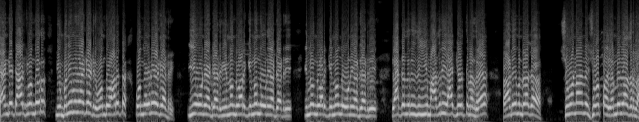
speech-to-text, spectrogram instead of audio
ಕ್ಯಾಂಡಿಡೇಟ್ ಆರ್ಚ್ ಬಂದವರು, ನೀವು ಮನೆ ಮನೆ ಅಡ್ಡಾಡ್ರಿ. ಒಂದು ವಾರಕ್ಕೆ ಒಂದು ಓಣಿ ಅಡ್ಡಾಡ್ರಿ. ಈ ಓಣಿ ಅಡ್ಡಾಡ್ರಿ, ಇನ್ನೊಂದು ವಾರಕ್ಕೆ ಇನ್ನೊಂದು ಓಣಿ ಅಡ್ಡಾಡ್ರಿ, ಇನ್ನೊಂದು ವಾರಕ್ಕೆ ಇನ್ನೊಂದು ಓಣಿ ಅಡ್ಡಾಡ್ರಿ. ಯಾಕಂದ್ರೆ ಇದು ಈ ಮಾದರಿ ಯಾಕೆ ಹೇಳ್ತೀನಿ ಅಂದ್ರೆ ರಾಣಿಮಂಡ್ರಾಗ ಶಿವಣ್ಣ ಶಿವಪ್ಪ ಎಂ ಎಲ್ ಆದ್ರಲ್ಲ,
